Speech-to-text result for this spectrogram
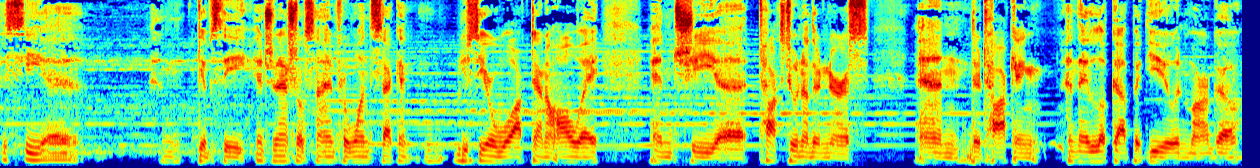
see, uh, and gives the international sign for one second. You see her walk down a hallway, and she uh, talks to another nurse, and they're talking, and they look up at you and Margot.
